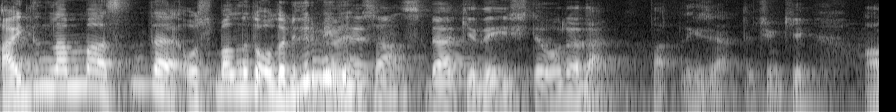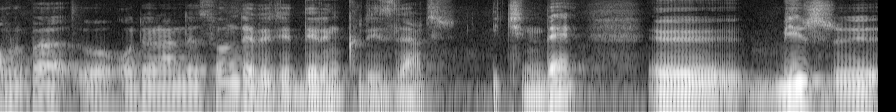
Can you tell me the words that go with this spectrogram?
aydınlanma aslında Osmanlı'da olabilir miydi? Rönesans belki de işte orada patlayacaktı. Çünkü Avrupa o, o dönemde son derece derin krizler içinde. Ee, bir e,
